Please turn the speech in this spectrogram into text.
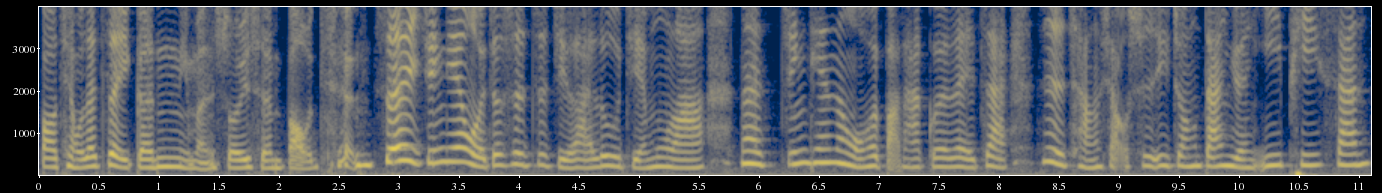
抱歉，我在这里跟你们说一声抱歉。所以今天我就是自己来录节目啦。那今天呢，我会把它归类在日常小事一桩单元 EP 三。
